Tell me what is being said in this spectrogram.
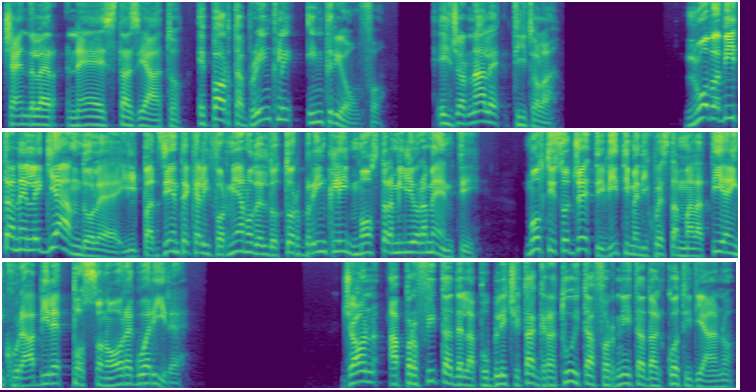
Chandler ne è estasiato e porta Brinkley in trionfo. Il giornale titola Nuova vita nelle ghiandole! Il paziente californiano del dottor Brinkley mostra miglioramenti. Molti soggetti vittime di questa malattia incurabile possono ora guarire. John approfitta della pubblicità gratuita fornita dal quotidiano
